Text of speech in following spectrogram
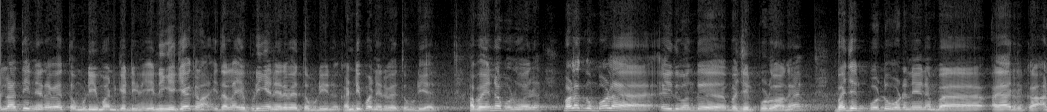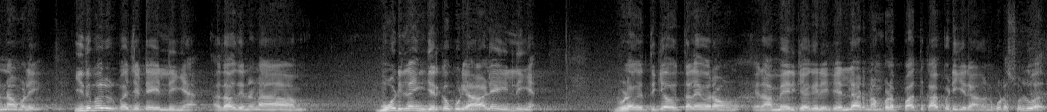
எல்லாத்தையும் நிறைவேற்ற முடியுமான்னு கேட்டிங்கன்னா நீங்கள் கேட்கலாம் இதெல்லாம் எப்படிங்க நிறைவேற்ற முடியும் கண்டிப்பாக நிறைவேற்ற முடியாது. அப்போ என்ன பண்ணுவார்? வழக்கம் போல் இது வந்து பட்ஜெட் போடுவாங்க. பட்ஜெட் போட்டு உடனே நம்ம யார் இருக்கா? அண்ணாமலை. இது மாதிரி ஒரு பட்ஜெட்டே இல்லைங்க. அதாவது என்னென்னா மோடிலாம் இங்கே இருக்கக்கூடிய ஆளே இல்லைங்க. உலகத்துக்கே ஒரு தலைவர் ஆகணும். ஏன்னா அமெரிக்கா கிரீக்கா எல்லோரும் நம்மளை பார்த்து காப்பிடிக்கிறாங்கன்னு கூட சொல்லுவார்.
